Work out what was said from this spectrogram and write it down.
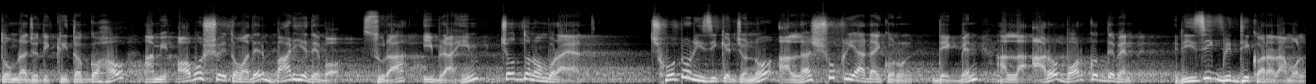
তোমরা যদি কৃতজ্ঞ হও, আমি অবশ্যই তোমাদের বাড়িয়ে দেব। সুরা ইব্রাহিম চোদ্দ নম্বর আয়াত। ছোট রিজিকের জন্য আল্লাহ শুক্রিয়া আদায় করুন। দেখবেন আল্লাহ আরও বরকত দেবেন। রিজিক বৃদ্ধি করার আমল।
